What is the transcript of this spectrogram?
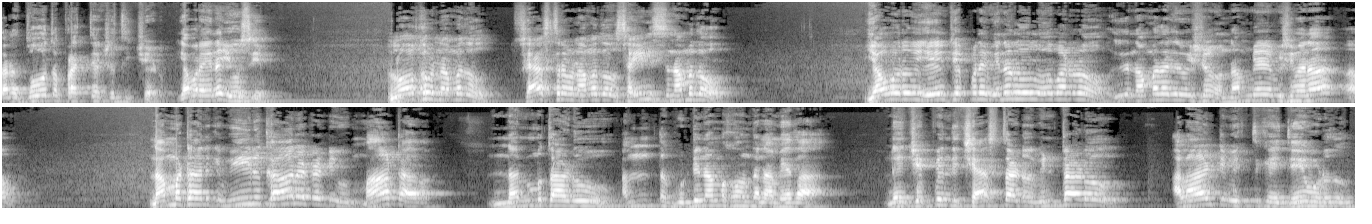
తన దూత ప్రత్యక్షత ఇచ్చాడు. ఎవరైనా యోసేపు. లోకం నమ్మదు. శాస్త్రం నమ్మదు సైన్స్ నమ్మదు. ఎవరు ఏం చెప్పినా వినరు లోబడరు. ఇది నమ్మదగిన విషయం. నమ్మే విషయమేనా? నమ్మటానికి వీలు కానటువంటి మాట నమ్ముతాడు. అంత గుడ్డి నమ్మకం ఉంది నా మీద. నేను చెప్పింది చేస్తాడు వింటాడు. అలాంటి వ్యక్తికి దేవుడు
